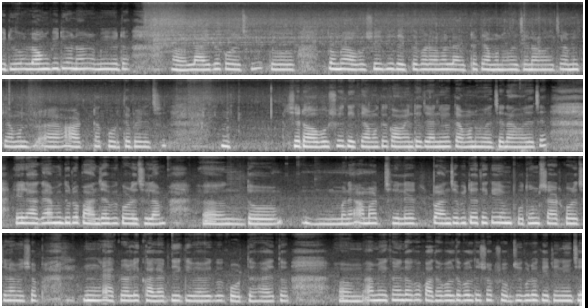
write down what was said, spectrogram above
ভিডিও লং ভিডিও না, আমি এটা লাইভে করেছি। তো তোমরা অবশ্যই গিয়ে দেখতে পারো আমার লাইভটা কেমন হয়েছে, না হয়েছে, আমি কেমন আর্টটা করতে পেরেছি। সেটা অবশ্যই দেখে আমাকে কমেন্টে জানিও কেমন হয়েছে, না হয়েছে। এর আগে আমি দুটো পাঞ্জাবি করেছিলাম তো মানে আমার ছেলের পাঞ্জাবিটা থেকেই আমি প্রথম স্টার্ট করেছিলাম এসব অ্যাক্রালিক কালার দিয়ে কীভাবে কী করতে হয়। তো আমি এখানে দেখো কথা বলতে বলতে সব সবজিগুলো কেটে নিয়েছি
